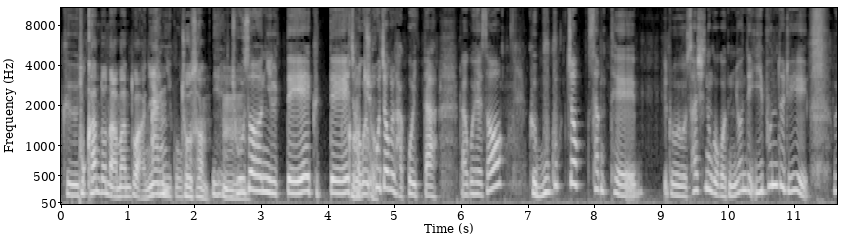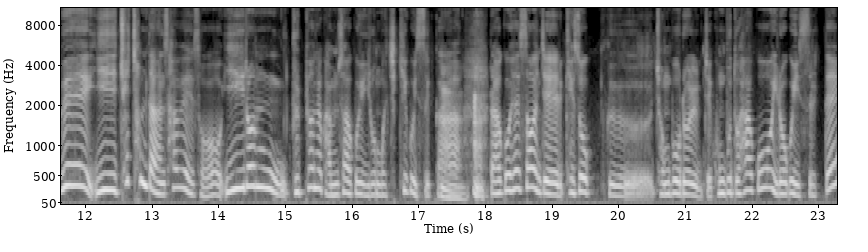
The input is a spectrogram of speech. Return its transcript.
그 북한도 남한도 아닌 아니고, 조선. 예, 음. 조선 일대에 그때의 그렇죠. 적을 호적을 갖고 있다라고 해서 그 무국적 상태 로 사시는 거거든요. 근데 이분들이 왜 이 최첨단 사회에서 이런 불편을 감수하고 이런 걸 지키고 있을까라고 해서 이제 계속 그 정보를 이제 공부도 하고 이러고 있을 때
